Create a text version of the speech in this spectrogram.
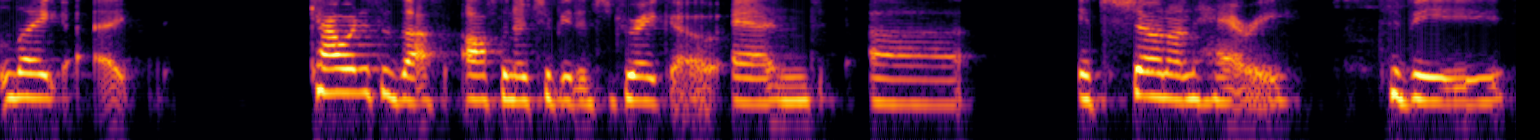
like I, cowardice is often attributed to Draco, and uh, it's shown on Harry to be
